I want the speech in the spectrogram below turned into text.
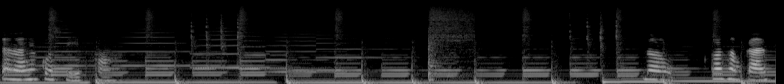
จากนั้นให้กดเซฟค่ะ เราก็ทำการเซ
